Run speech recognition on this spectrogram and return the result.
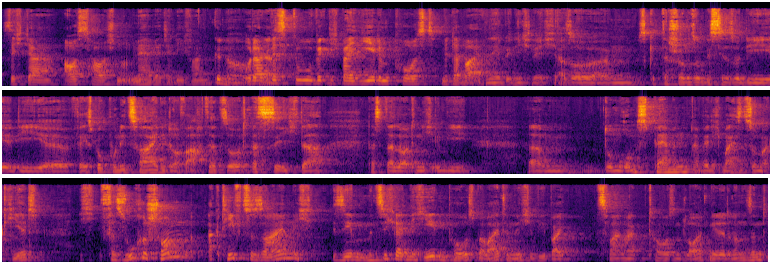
sich da austauschen und Mehrwerte liefern. Genau. Oder ja. bist du wirklich bei jedem Post mit dabei? Nee, bin ich nicht. Also ähm, es gibt da schon so ein bisschen so die, die äh, Facebook-Polizei, die darauf achtet, so dass ich da, dass da Leute nicht irgendwie ähm, dumm rumspammen. Da werde ich meistens so markiert. Ich versuche schon aktiv zu sein. Ich sehe mit Sicherheit nicht jeden Post, bei weitem nicht, wie bei zweieinhalbtausend Leuten, die da drin sind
